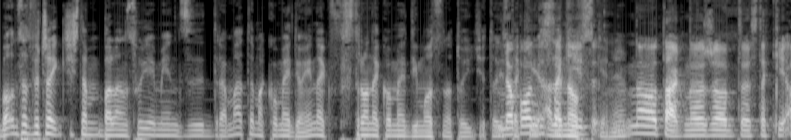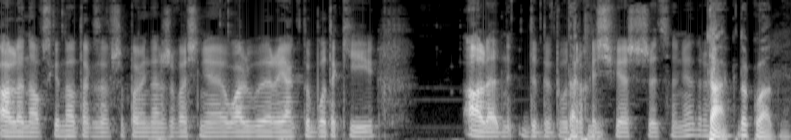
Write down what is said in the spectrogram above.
bo on zazwyczaj gdzieś tam balansuje między dramatem a komedią. Jednak w stronę komedii mocno to idzie. To jest no, takie jest alenowskie, taki, nie? No tak, no że to jest taki alenowskie. No tak zawsze pamiętam, że właśnie Wild Young to było taki Alen, gdyby był taki... trochę świeższy, co nie? Trochę... Tak, dokładnie.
